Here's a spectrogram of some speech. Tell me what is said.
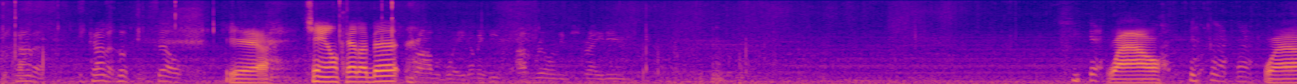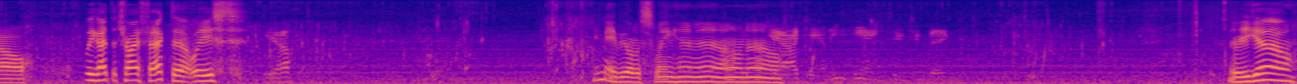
He kind of he kind of hooked himself, Yeah. Channel cat, I bet. probably. I mean, he's I'm reeling him straight in. Yeah. Wow. Wow. We got the trifecta at least. Yeah. You may be able to swing him in. I don't know. Yeah, I can. He, he ain't too too big. There you go.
